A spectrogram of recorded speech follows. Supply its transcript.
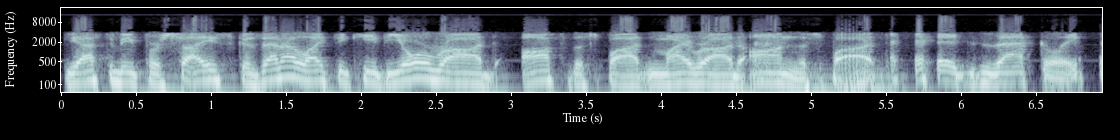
you have to be precise because then I like to keep your rod off the spot and my rod on the spot. exactly.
